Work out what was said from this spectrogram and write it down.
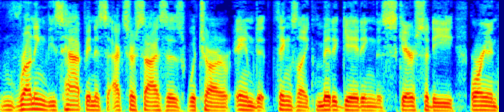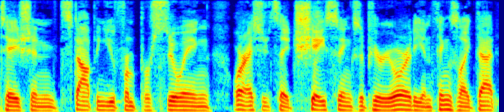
running these happiness exercises, which are aimed at things like mitigating the scarcity orientation, stopping you from pursuing, or I should say, chasing superiority and things like that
